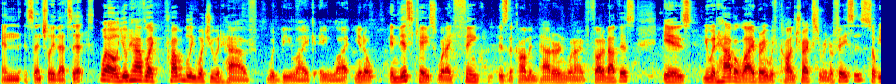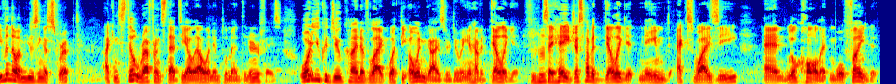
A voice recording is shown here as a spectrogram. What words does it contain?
and essentially that's it? Well, you'd have like probably what you would have would be like a li You know, in this case, what I think is the common pattern when I've thought about this is you would have a library with contracts or interfaces. So even though I'm using a script, I can still reference that DLL and implement an interface. Or you could do kind of like what the OWIN guys are doing and have a delegate. Mm-hmm. Say, hey, just have a delegate named XYZ and we'll call it and we'll find it.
